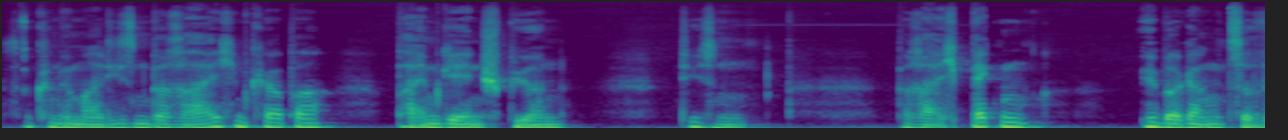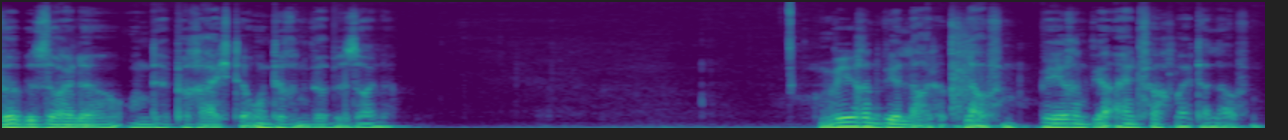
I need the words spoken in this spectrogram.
So können wir mal diesen Bereich im Körper beim Gehen spüren, diesen Bereich Becken, Übergang zur Wirbelsäule und der Bereich der unteren Wirbelsäule. Während wir laufen, während wir einfach weiterlaufen.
